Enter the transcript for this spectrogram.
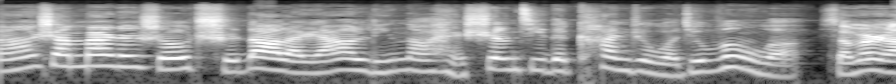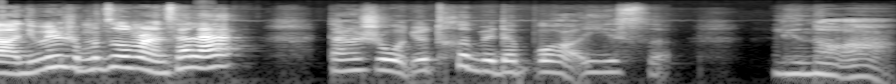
早上上班的时候迟到了，然后领导很生气的看着我，就问我：“小妹儿啊，你为什么这么晚才来？”当时我就特别的不好意思，领导啊，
